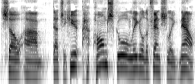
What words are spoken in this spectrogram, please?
So um, that's a hu- homeschool legal defense league. Now,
